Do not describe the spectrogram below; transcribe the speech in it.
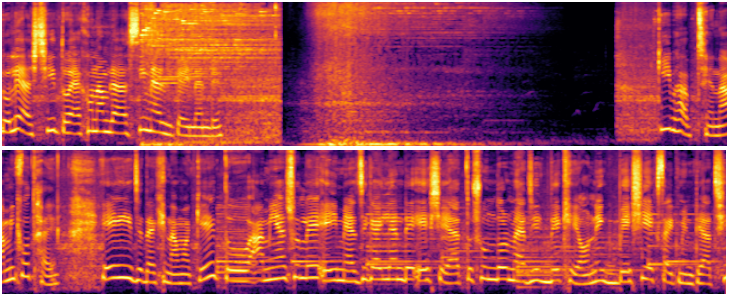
চলে আসছি। তো এখন আমরা আসছি ম্যাজিক আইল্যান্ডে কি ভাবছেন? আমি কোথায়? এই যে দেখেন আমাকে, তো আমি আসলে এই ম্যাজিক আইল্যান্ডে এসে এত সুন্দর ম্যাজিক দেখে অনেক বেশি এক্সাইটমেন্টে আছি,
